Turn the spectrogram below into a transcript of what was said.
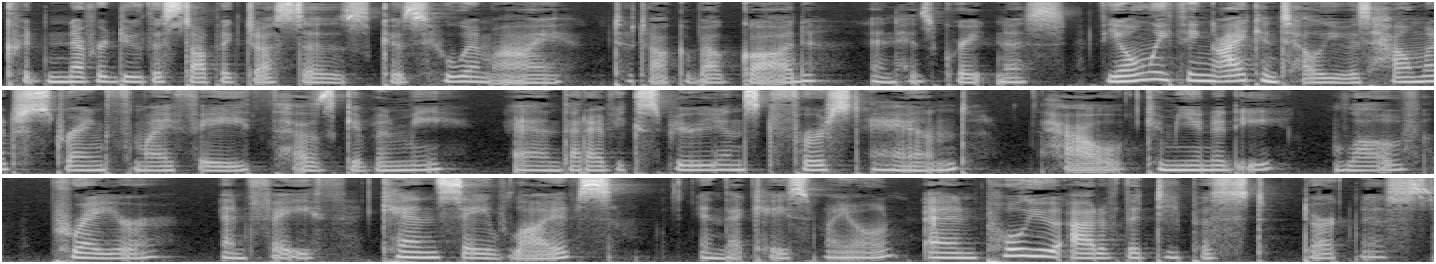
could never do this topic justice because who am I to talk about God and His greatness. The only thing I can tell you is how much strength my faith has given me, and that I've experienced firsthand how community, love, prayer, and faith can save lives, in that case, my own, and pull you out of the deepest darkness.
